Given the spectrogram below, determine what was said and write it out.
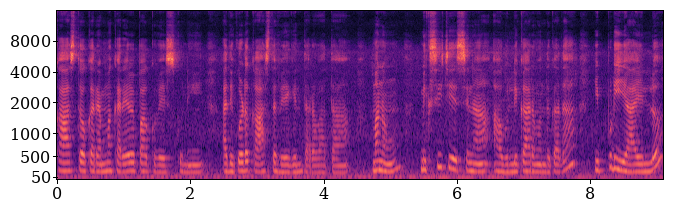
కాస్త ఒక రెమ్మ కరివేపాకు వేసుకుని అది కూడా కాస్త వేగిన తర్వాత మనం మిక్సీ చేసిన ఆ ఉల్లికారం ఉంది కదా ఇప్పుడు ఈ ఆయిల్లో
